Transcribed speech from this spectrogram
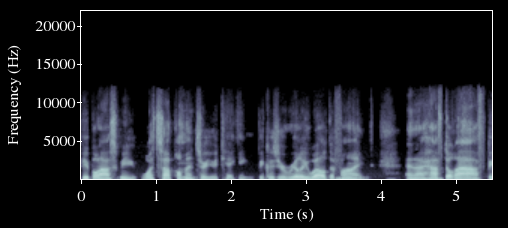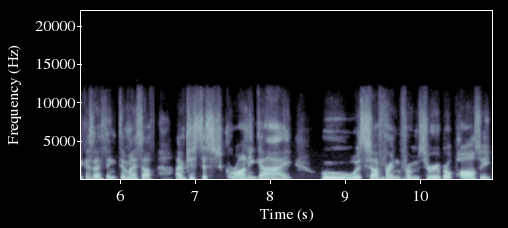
people ask me, What supplements are you taking? Because you're really well defined. And I have to laugh because I think to myself, I'm just a scrawny guy who was suffering from cerebral palsy.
